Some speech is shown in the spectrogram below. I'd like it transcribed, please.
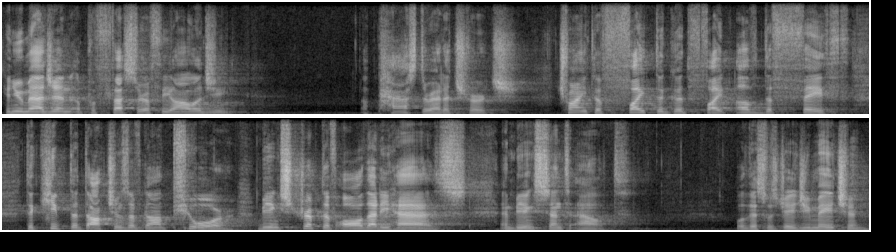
Can you imagine a professor of theology, a pastor at a church, trying to fight the good fight of the faith to keep the doctrines of God pure, being stripped of all that he has, and being sent out? Well, this was J.G. Machen.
